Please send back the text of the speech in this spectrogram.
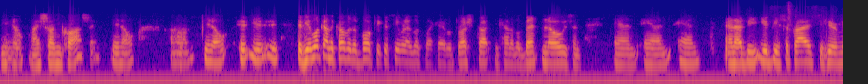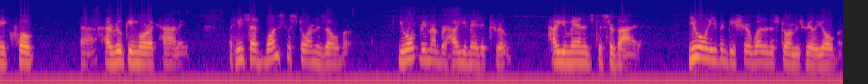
you know, my son crossing. You know, um, you know, it, it, if you look on the cover of the book, you can see what I look like. I have a brush cut and kind of a bent nose, and and and and and I'd be you'd be surprised to hear me quote uh, Haruki Murakami. But he said, once the storm is over, you won't remember how you made it through, how you managed to survive. You won't even be sure whether the storm is really over.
